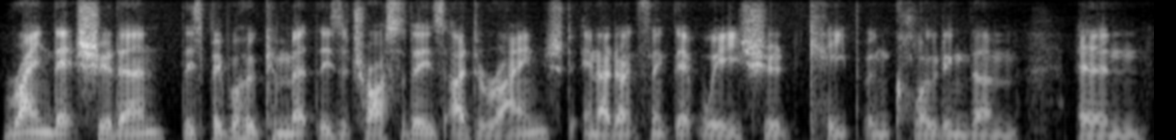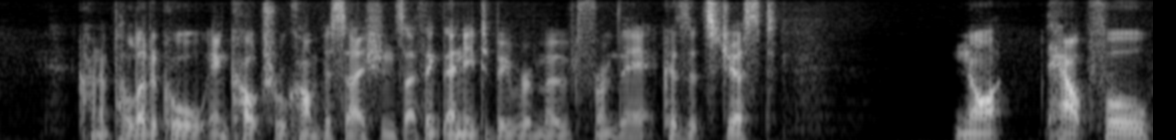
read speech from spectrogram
rein that shit in. These people who commit these atrocities are deranged, and I don't think that we should keep including them in kind of political and cultural conversations. I think they need to be removed from that because it's just not helpful,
